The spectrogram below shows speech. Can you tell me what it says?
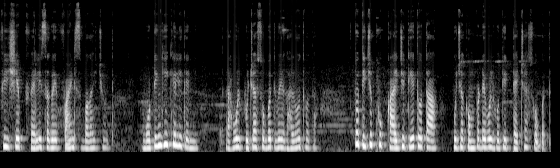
फी शेप व्हॅली सगळे पॉईंट्स बघायचे होते. बोटिंगही केली त्यांनी. राहुल पूजासोबत वेळ घालवत होता. तो तिची खूप काळजी घेत होता. पूजा कम्फर्टेबल होती त्याच्यासोबत.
